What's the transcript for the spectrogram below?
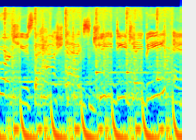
sure to use the hashtags GDJB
